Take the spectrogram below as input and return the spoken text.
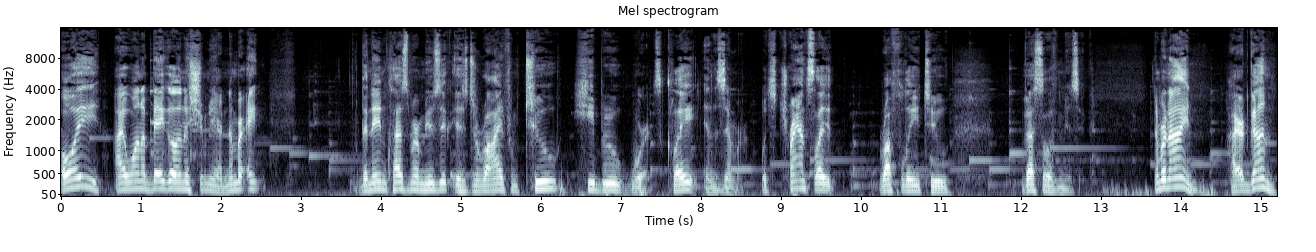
Oi, I want a bagel and a shamir. Number eight. The name klezmer music is derived from two Hebrew words, clay and zimmer, which translate roughly to vessel of music. Number nine, hired gun.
